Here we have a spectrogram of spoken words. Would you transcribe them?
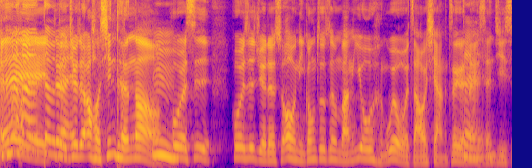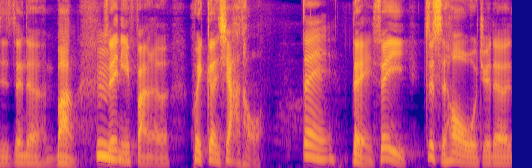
哎，对不对？觉得哦好心疼哦，嗯。或者是或者是觉得说哦你工作这么忙，又很为我着想，这个男生其实真的很棒，嗯。所以你反而会更下头。对。对，所以这时候我觉得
